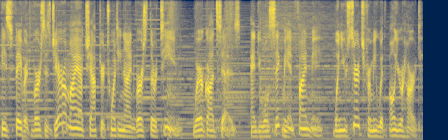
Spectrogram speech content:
His favorite verse is Jeremiah chapter 29 verse 13, where God says, And you will seek me and find me, when you search for me with all your heart.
